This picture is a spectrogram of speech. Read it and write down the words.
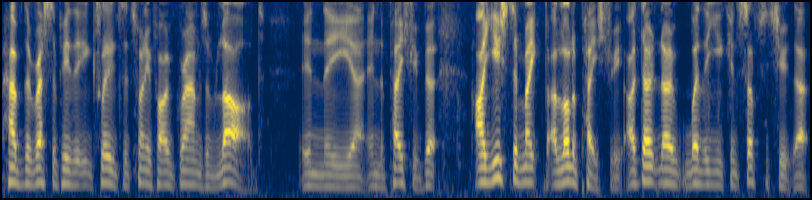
have the recipe that includes the 25 grams of lard in the uh, in the pastry. But I used to make a lot of pastry. I don't know whether you can substitute that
